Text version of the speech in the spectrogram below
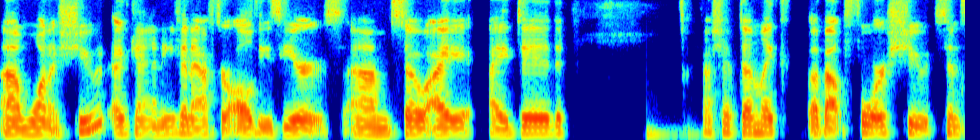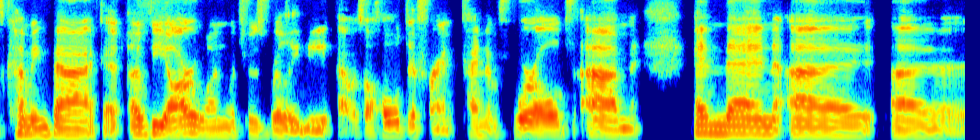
um, want to shoot again, even after all these years. Um, so I I did gosh, I've done like about four shoots since coming back, a, a, VR one, which was really neat. That was a whole different kind of world. Um, and then uh, uh,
